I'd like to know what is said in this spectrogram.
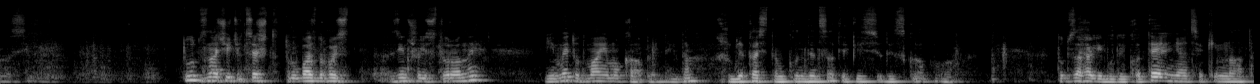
у нас є. Тут, значить, це ж труба з другої з іншої сторони. І ми тут маємо капельник, да? щоб якась там конденсат якийсь сюди скапував. Тут взагалі буде котельня, ця кімната.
